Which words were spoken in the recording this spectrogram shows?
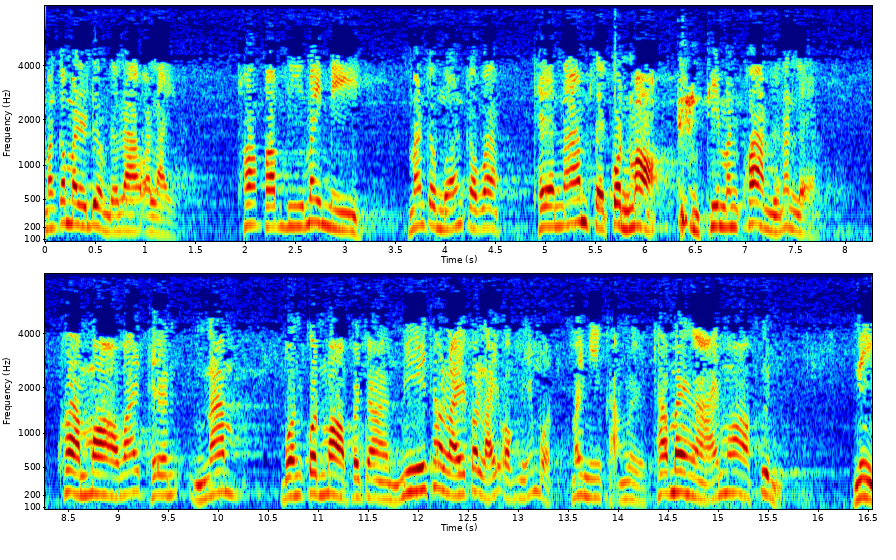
มันก็ไม่ได้เรื่องเดราวอะไร เพราะความดีไม่มี มันก็เหมือนกับว่า เทน้ำใส่ก้นหม้อที่มันคว่ำอยู่นั่นแหละคว่ำหม้อไว้เทน้ำ บนก้นหม้อประจานมีเท่าไหร่ก็ไหลออกหนีหมด ไม่มีขังเลย ถ้าไม่หงายหม้อขึ้น นี่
